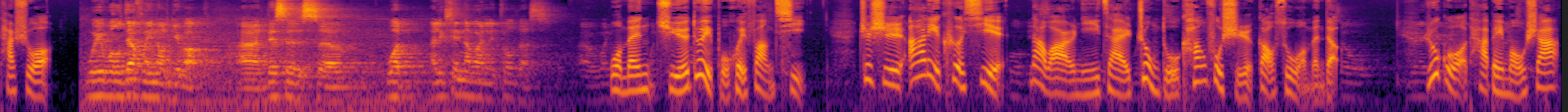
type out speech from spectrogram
他说：“We will definitely not give up. This is.” What Alexei Navalny told us. 我们绝对不会放弃。这是阿列克谢·纳瓦尔尼在中毒康复时告诉我们的。如果他被谋杀，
